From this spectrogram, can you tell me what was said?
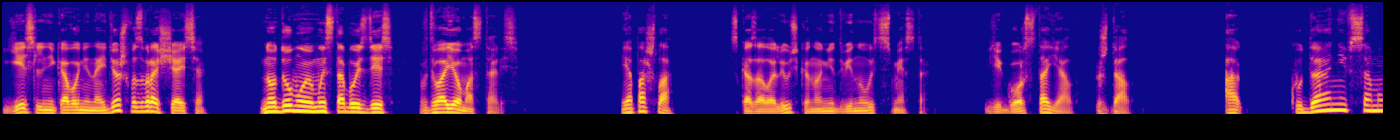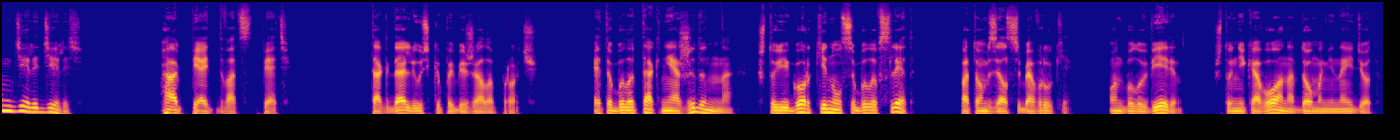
Если никого не найдешь, возвращайся. Но, думаю, мы с тобой здесь вдвоем остались». «Я пошла», — сказала Люська, но не двинулась с места. Егор стоял, ждал. «А куда они в самом деле делись?» «Опять двадцать пять». Тогда Люська побежала прочь. Это было так неожиданно, что Егор кинулся было вслед, потом взял себя в руки. Он был уверен, что никого она дома не найдет.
